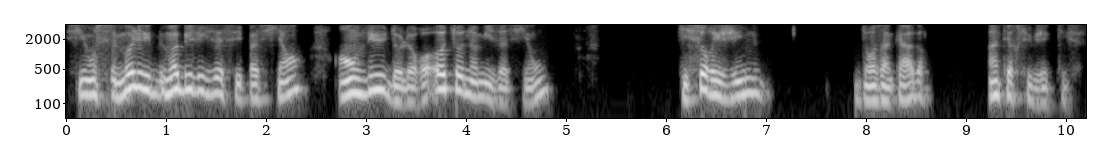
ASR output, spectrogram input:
si on sait mobiliser ces patients en vue de leur autonomisation qui s'origine dans un cadre intersubjectif.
